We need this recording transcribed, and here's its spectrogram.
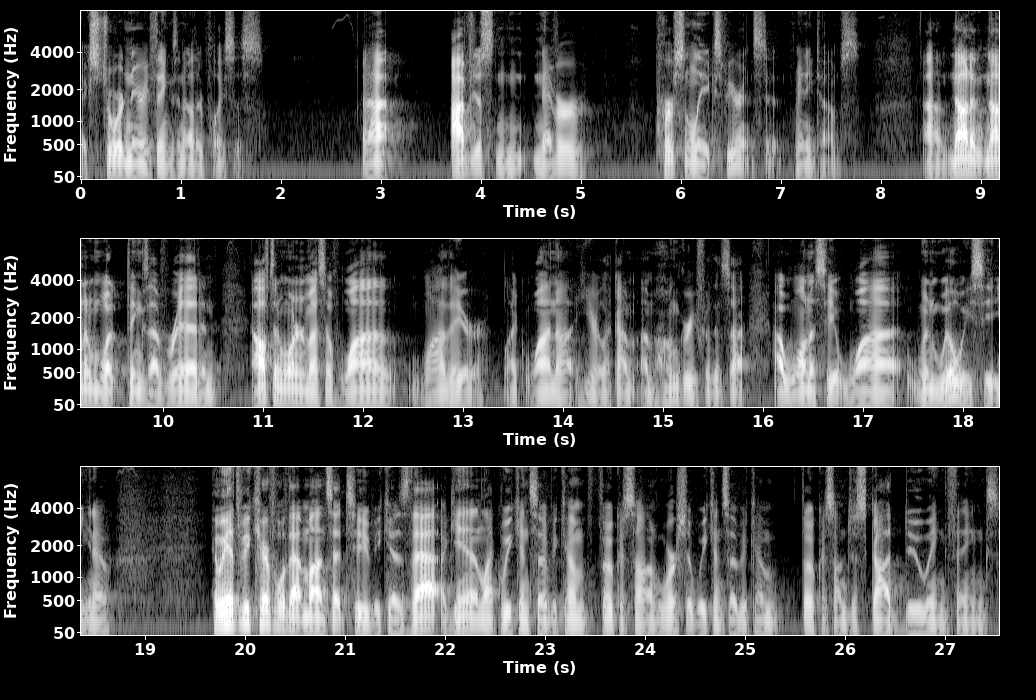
extraordinary things in other places. And I, I've just n- never personally experienced it many times. Um, not, in, not in what things I've read. And I often wonder to myself, why, why there? Like, why not here? Like, I'm, I'm hungry for this. I, I want to see it. Why, when will we see it, you know? And we have to be careful with that mindset too, because that, again, like we can so become focused on worship, we can so become focused on just God doing things.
